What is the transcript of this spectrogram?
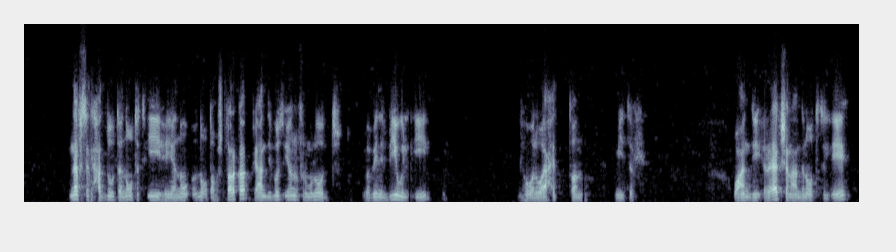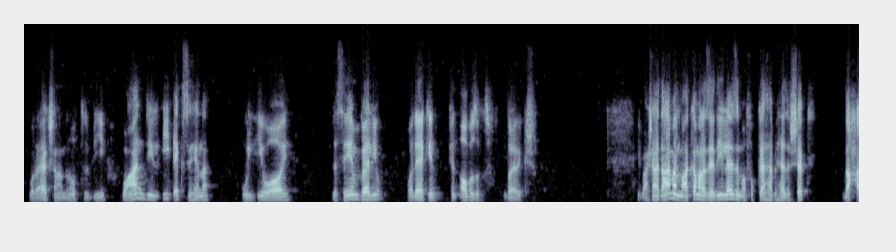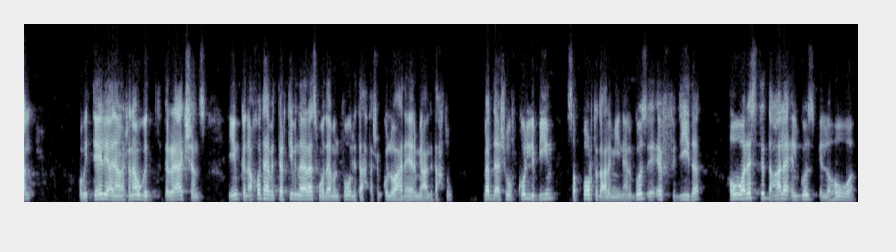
نفس الحدوتة نقطة E هي نقطة مشتركة. في عندي جزء uniform load ما بين ال B وال E اللي هو الواحد طن متر. وعندي ال reaction عند نقطة ال A وال reaction عند نقطة ال B. وعندي ال EX هنا وال EY the same value ولكن in opposite direction. يبقى عشان أتعامل مع كمرة زي دي لازم أفكها بهذا الشكل ده حل. وبالتالي أنا عشان أوجد ال reactions يمكن أخدها بالترتيب اللي أنا رسمه ده من فوق لتحت عشان كل واحد هيرمي على اللي تحته. ببدأ أشوف كل beam supported على مين. يعني الجزء FD ده هو rested على الجزء اللي هو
